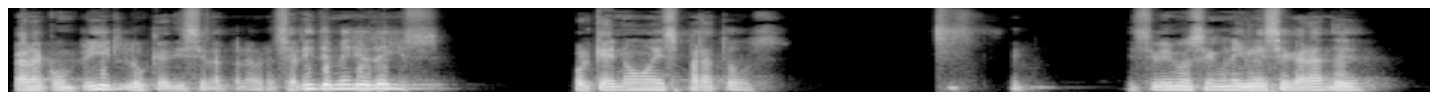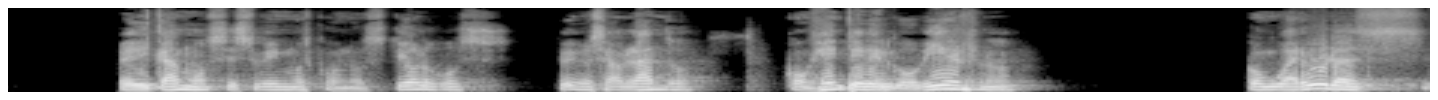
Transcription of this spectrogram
para cumplir lo que dice la palabra. Salid de medio de ellos, porque no es para todos. Estuvimos en una iglesia grande, predicamos, estuvimos con los teólogos, estuvimos hablando con gente del gobierno, con guaruras,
